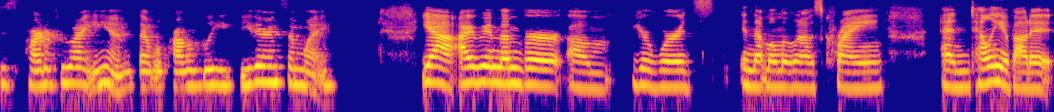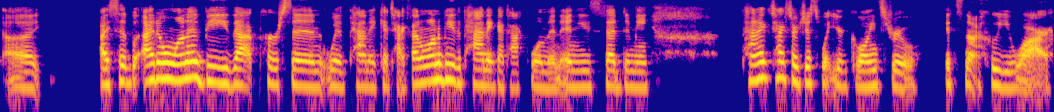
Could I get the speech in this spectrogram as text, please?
just part of who I am that will probably be there in some way. Yeah, I remember um, your words in that moment when I was crying and telling you about it. Uh, I said, but I don't want to be that person with panic attacks. I don't want to be the panic attack woman. And you said to me, panic attacks are just what you're going through it's not who you are.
